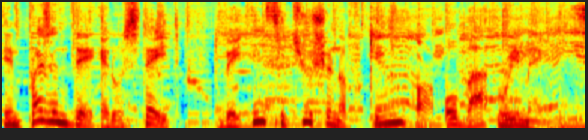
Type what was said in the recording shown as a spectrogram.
in present day Edo State, the institution of king or Oba remains.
